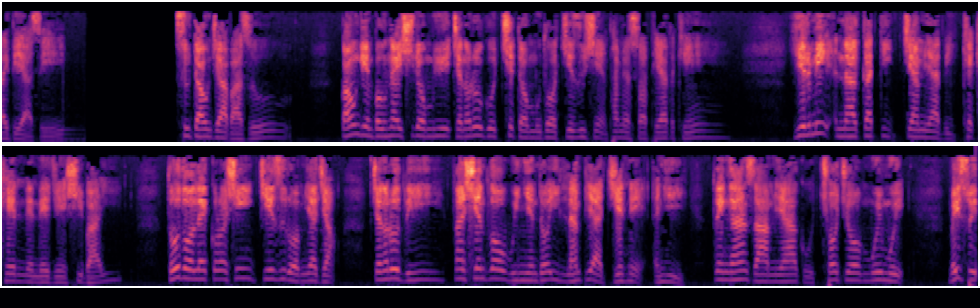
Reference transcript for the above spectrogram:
လိုက်ပါရစေဆုတောင်းကြပါစို့ကောင်းကင်ဘုံ၌ရှိတော်မူ၍ကျွန်တော်တို့ကိုချစ်တော်မူသောယေရှုရှင်အဖမြတ်စွာဘုရားသခင်ယေရမိအနာဂတ်ကျမ်းများသည်ခက်ခဲနေနေခြင်းရှိပါ၏သို့တော်လည်းကရောရှင်ကျေးဇူးတော်မြတ်ကြောင့်ကျွန်တော်တို့သည်တန်ရှင်းသောဝိညာဉ်တော်၏လမ်းပြခြင်းနှင့်အညီသင်ခန်းစာများကိုချောချောမွေ့မွေ့မိတ်ဆွေ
